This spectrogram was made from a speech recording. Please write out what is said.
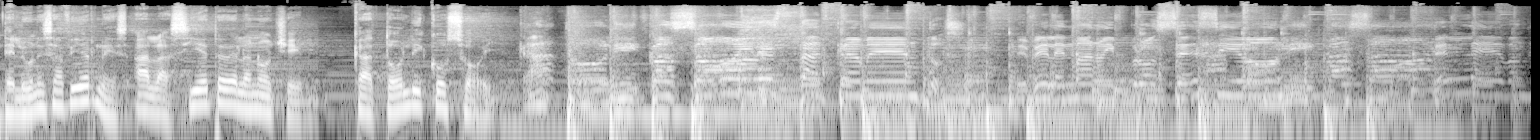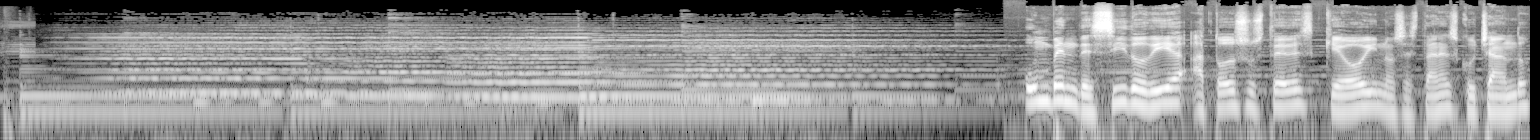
de lunes a viernes a las 7 de la noche. Católico Soy. Un bendecido día a todos ustedes que hoy nos están escuchando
